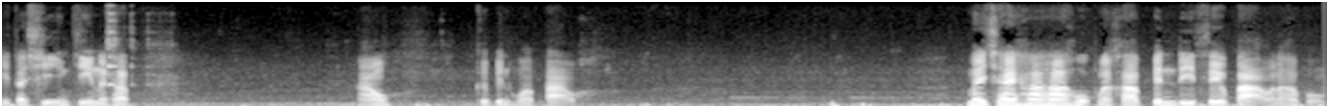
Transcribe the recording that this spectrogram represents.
ฮิตาชิจริง ๆ นะครับ เอาคือเป็นหัวเปล่า ไม่ใช่ 556 นะครับ เป็นดีเซลเปล่านะครับผม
